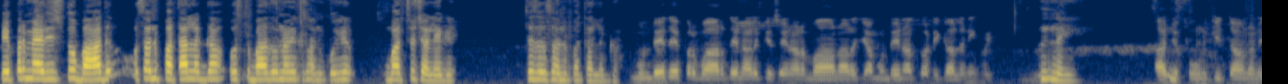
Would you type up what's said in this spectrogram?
ਪੇਪਰ ਮੈਰਿਜ ਤੋਂ ਬਾਅਦ ਉਹ ਸਾਨੂੰ ਪਤਾ ਲੱਗਾ ਉਸ ਤੋਂ ਬਾਅਦ ਉਹਨਾਂ ਨੇ ਸਾਨੂੰ ਕੋਈ ਬਾਅਦ ਚੋਂ ਚਲੇ ਗਏ ਜਦੋਂ ਸਾਨੂੰ ਪਤਾ ਲੱਗਾ। ਮੁੰਡੇ ਦੇ ਪਰਿਵਾਰ ਦੇ ਨਾਲ ਕਿਸੇ ਨਾਲ ਮਾਂ ਨਾਲ ਜਾਂ ਮੁੰਡੇ ਨਾਲ ਤੁਹਾਡੀ ਗੱਲ ਨਹੀਂ ਹੋਈ? ਨਹੀਂ। ਅੱਜ ਫੋਨ ਕੀਤਾ ਉਹਨਾਂ ਨੇ?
